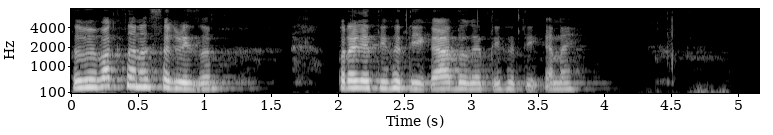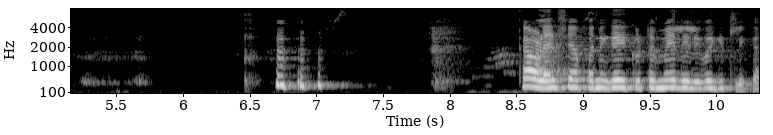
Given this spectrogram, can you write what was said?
तुम्ही बघता ना सगळीजण. प्रगती होती का अधोगती होती का नाही? कावळ्याशी आपण गाई कुठं मेलेली बघितली का?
